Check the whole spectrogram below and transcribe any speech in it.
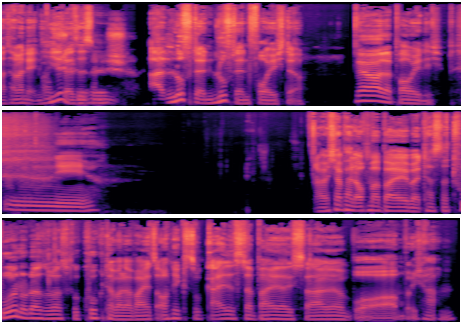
Was haben wir denn hier? Das ist ein ah, Luft, ein Luftentfeuchter. Ja, das brauche ich nicht. Nee. Aber ich habe halt auch mal bei, bei Tastaturen oder sowas geguckt, aber da war jetzt auch nichts so Geiles dabei, dass ich sage, boah, muss ich haben.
